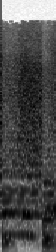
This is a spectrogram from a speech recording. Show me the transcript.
Música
